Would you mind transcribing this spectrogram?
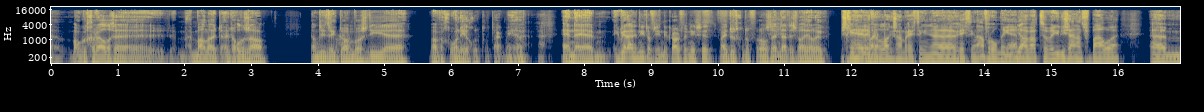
eh, ook een geweldige eh, man uit, uit Oldenzaal. Jan-Diederik Doornbos, die, eh, waar we gewoon heel goed contact mee hebben. Ja. En eh, ik weet eigenlijk niet of hij in de crowdfunding zit, maar hij doet genoeg voor ons en dat is wel heel leuk. Misschien heel even Maar- langzaam richting, eh, richting een afronding. Hè? Ja. Maar wat, jullie zijn aan het verbouwen. Ehm,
